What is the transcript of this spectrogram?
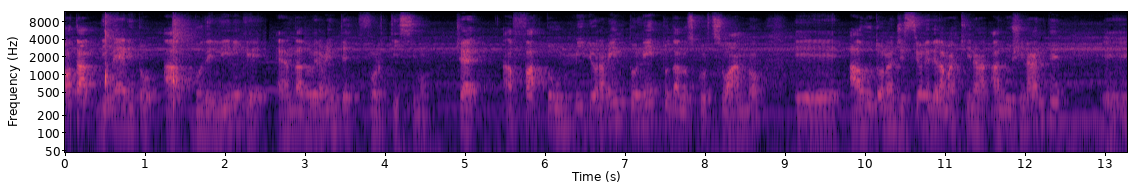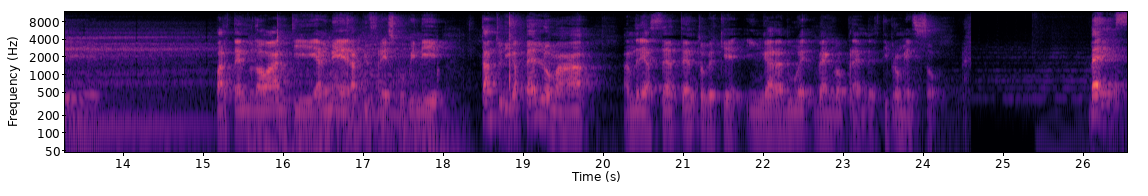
Nota di merito a Bodellini che è andato veramente fortissimo. Cioè ha fatto un miglioramento netto dallo scorso anno ha avuto una gestione della macchina allucinante partendo davanti ahimè era più fresco quindi tanto di cappello ma Andrea stai attento perché in gara 2 vengo a prenderti promesso. Bene,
